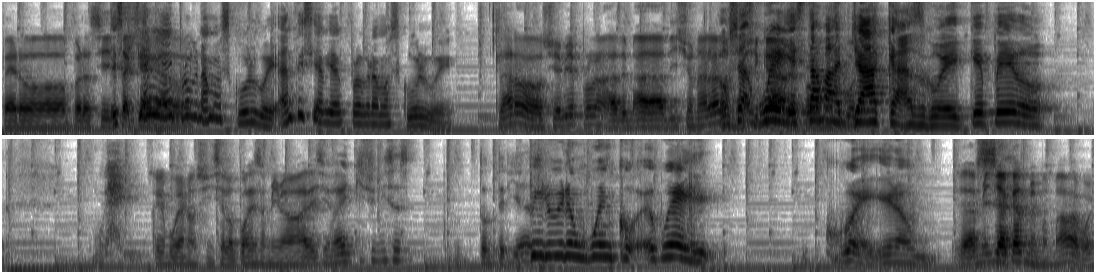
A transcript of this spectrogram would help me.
Pero, pero sí Es está que ya ni cagado, hay güey. programas cool, güey. Antes sí había programas cool, güey. Claro, sí había programa adi- adicional a la O sea, güey, estaba programas cool. Jackas, güey. ¿Qué pedo? Qué bueno, si se lo pones a mi mamá, dice, ay, ¿qué son esas tonterías? Pero era un buen... co- Güey. Güey, era un... A mí Jackass me mamaba, güey.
